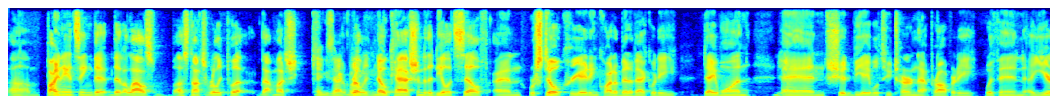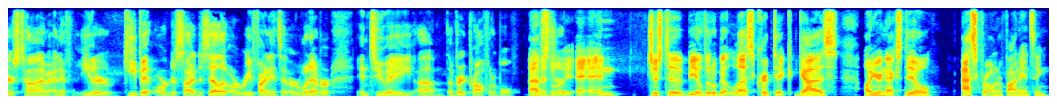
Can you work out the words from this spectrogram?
um, financing that that allows us not to really put that much exactly really no cash into the deal itself, and we're still creating quite a bit of equity day one yeah. and should be able to turn that property within a year's time. And if either keep it or decide to sell it or refinance it or whatever into a um, a very profitable absolutely. Venture. And just to be a little bit less cryptic, guys, on your next deal, ask for owner financing.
